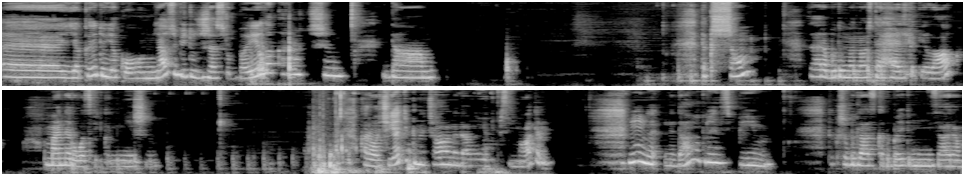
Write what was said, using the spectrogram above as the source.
е, який до якого. Я собі тут вже зробила, коротше. Да. Так що, зараз будемо наносити гель такий лак. У мене розовий, звісно. Коротше, я тільки почала недавно YouTube знімати. Ну, не, недавно, в принципі. Так що, будь ласка, добийте мені зараз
